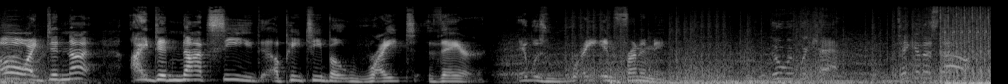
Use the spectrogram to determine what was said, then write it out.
Oh, I did not. I did not see a PT boat right there. It was right in front of me. Do what we can. Taking us down.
